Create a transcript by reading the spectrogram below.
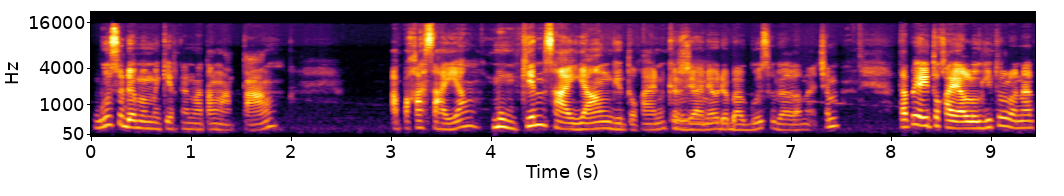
gue sudah memikirkan matang-matang apakah sayang? Mungkin sayang gitu kan kerjaannya udah bagus segala macem. Tapi ya itu kayak lo gitu loh Nat.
